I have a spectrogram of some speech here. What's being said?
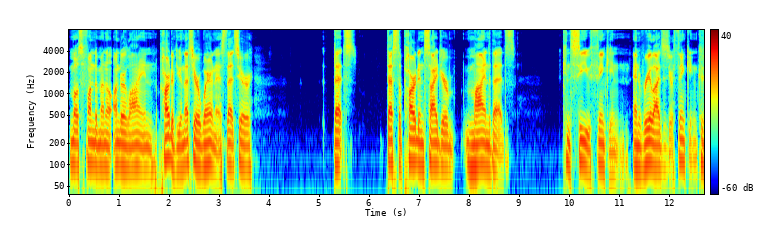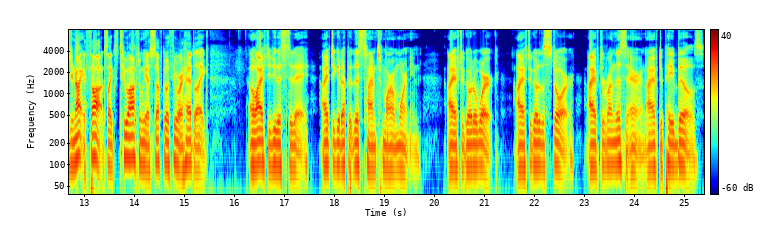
most fundamental underlying part of you. And that's your awareness. That's your, that's, that's the part inside your mind that can see you thinking and realizes you're thinking because you're not your thoughts. Like too often we have stuff go through our head like, oh, I have to do this today. I have to get up at this time tomorrow morning. I have to go to work. I have to go to the store. I have to run this errand. I have to pay bills.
